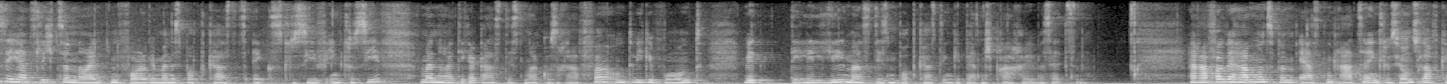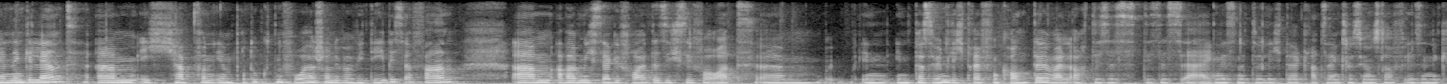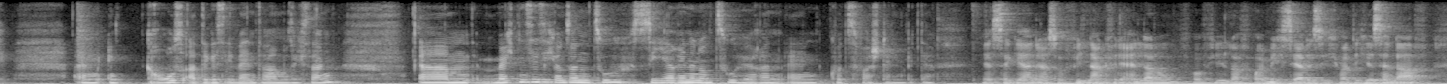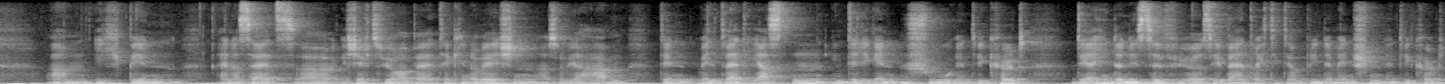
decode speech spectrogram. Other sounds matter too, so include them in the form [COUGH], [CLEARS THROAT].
Sie herzlich zur neunten Folge meines Podcasts Exklusiv Inklusiv. Mein heutiger Gast ist Markus Raffer und wie gewohnt wird Delil Yilmaz diesen Podcast in Gebärdensprache übersetzen. Herr Raffer, wir haben uns beim ersten Grazer Inklusionslauf kennengelernt. Ähm, ich habe von Ihren Produkten vorher schon über Videbis erfahren, ähm, aber mich sehr gefreut, dass ich Sie vor Ort ähm, in, in persönlich treffen konnte, weil auch dieses, dieses Ereignis natürlich, der Grazer Inklusionslauf, irrsinnig ein, ein großartiges Event war, muss ich sagen. Ähm, möchten Sie sich unseren Zuseherinnen und Zuhörern ein, kurz vorstellen, bitte? Ja, sehr gerne. Also vielen Dank für die Einladung, Frau Fiedler. Ich freue mich sehr, dass ich heute hier sein darf. Ähm, ich bin einerseits äh, Geschäftsführer bei Tech Innovation. Also wir haben den weltweit ersten intelligenten Schuh entwickelt, der Hindernisse für sehbeeinträchtigte und blinde Menschen entwickelt.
